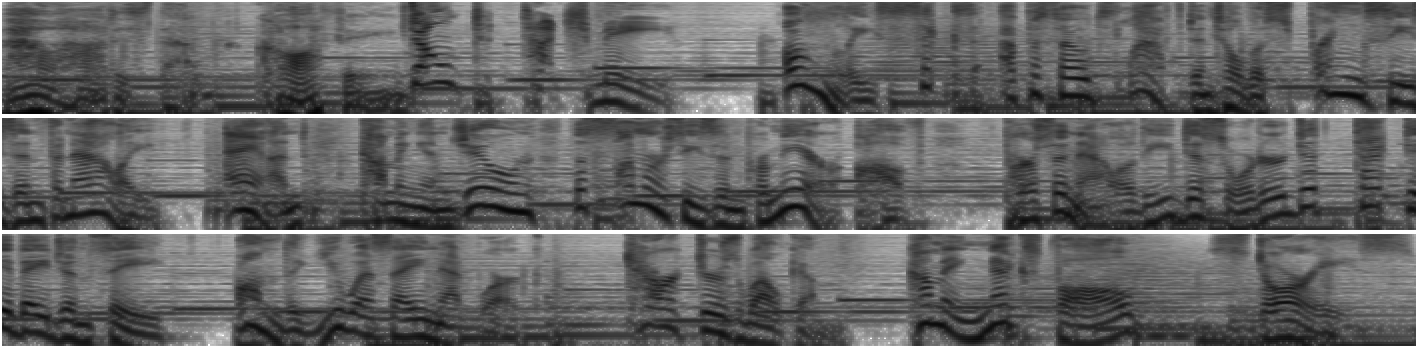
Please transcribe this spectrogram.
How hot is that coffee? Don't touch me! Only six episodes left until the spring season finale. And coming in June, the summer season premiere of Personality Disorder Detective Agency on the USA Network. Characters Welcome. Coming next fall, Stories.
